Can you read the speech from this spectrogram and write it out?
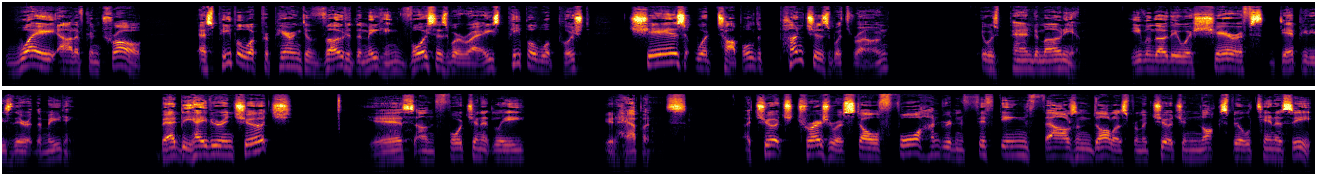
way out of control. As people were preparing to vote at the meeting, voices were raised, people were pushed, chairs were toppled, punches were thrown. It was pandemonium, even though there were sheriff's deputies there at the meeting. Bad behavior in church? Yes, unfortunately, it happens. A church treasurer stole $415,000 from a church in Knoxville, Tennessee.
